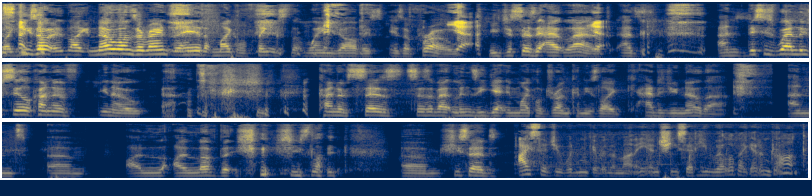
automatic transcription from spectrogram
Like he's like no one's around to hear that Michael thinks that Wayne Jarvis is a pro. Yeah. he just says it out loud Yeah. as, and this is where Lucille kind of you know kind of says says about Lindsay getting Michael drunk, and he's like, "How did you know that?" And um, I I love that she she's like. Um, she said, I said you wouldn't give her the money, and she said he will if I get him drunk.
